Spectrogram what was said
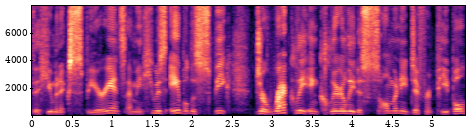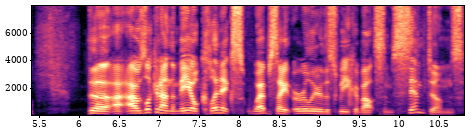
the human experience. I mean, he was able to speak directly and clearly to so many different people. The, I was looking on the Mayo Clinic's website earlier this week about some symptoms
